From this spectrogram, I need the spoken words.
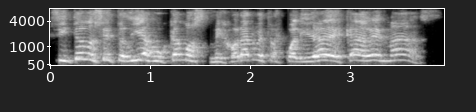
si todos estos días buscamos mejorar nuestras cualidades cada vez más.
